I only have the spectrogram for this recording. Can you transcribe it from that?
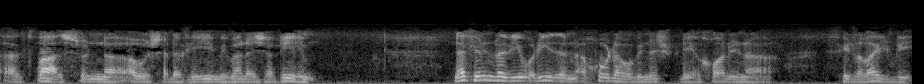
أتباع السنة أو السلفيين بما ليس فيهم. لكن الذي أريد أن أقوله بالنسبة لإخواننا في الغيب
